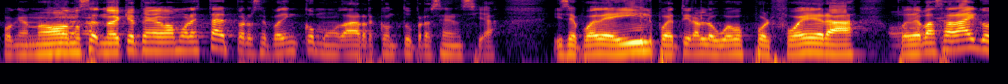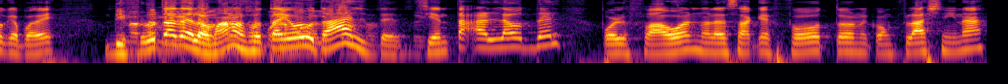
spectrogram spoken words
porque no, no, sé, no es que te va a molestar, pero se puede incomodar con tu presencia. Y se puede ir, puede tirar los huevos por fuera. Puede pasar algo que puede... Disfrútatelo, mano. Eso está brutal. Te sí. sientas al lado de él, por favor, no le saques fotos ni con flash ni nada.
